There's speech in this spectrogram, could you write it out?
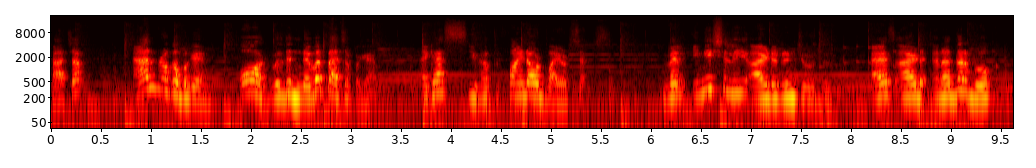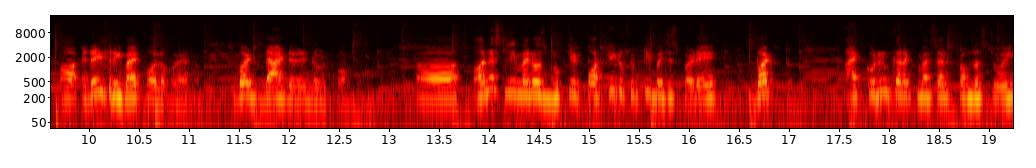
patch up and broke up again? Or will they never patch up again? I guess you have to find out by yourselves. Well, initially I didn't choose this book, as I had another book, uh, Adultery by Paulo Coelho, but that didn't do it for me. Uh, honestly मैंने उस बुक के 40 टू 50 पेजेस पढ़े but I couldn't correct myself from the story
